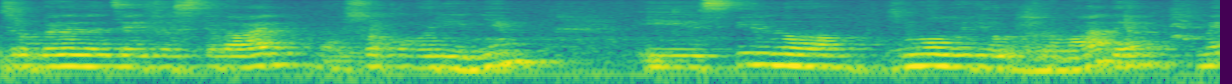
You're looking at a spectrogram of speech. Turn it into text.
зробили цей фестиваль на високому рівні. І спільно з молоддю громади ми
